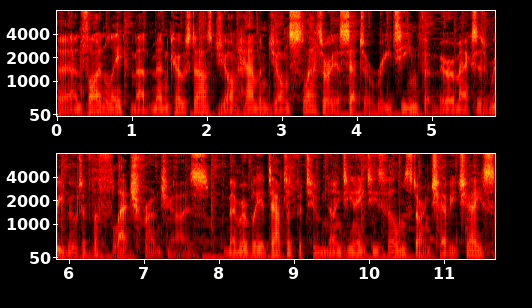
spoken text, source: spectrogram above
And finally, Mad Men co stars John Hamm and John Slattery are set to re-team for Miramax's reboot of the Fletch franchise. Memorably adapted for two 1980s films starring Chevy Chase,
